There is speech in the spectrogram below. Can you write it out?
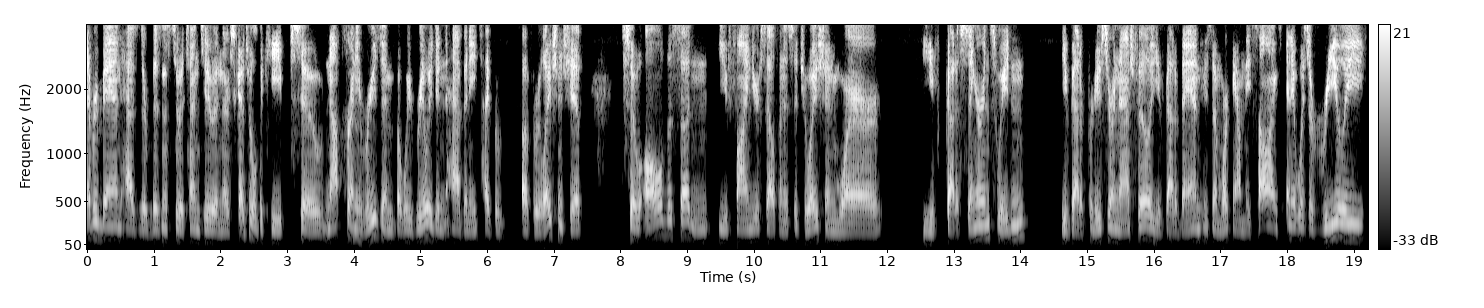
every band has their business to attend to and their schedule to keep so not for any reason but we really didn't have any type of, of relationship so all of a sudden you find yourself in a situation where you've got a singer in sweden You've got a producer in Nashville. You've got a band who's been working on these songs. And it was a really,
